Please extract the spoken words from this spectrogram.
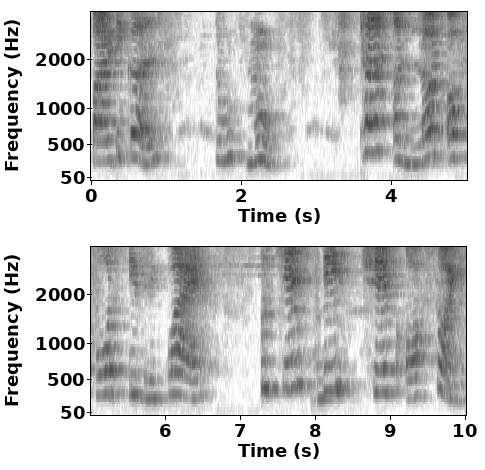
particles to move. Thus, a lot of force is required to change the shape of soil.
